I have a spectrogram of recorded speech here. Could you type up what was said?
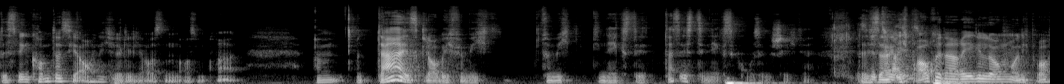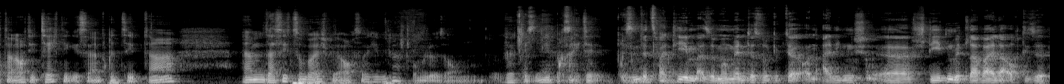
Deswegen kommt das ja auch nicht wirklich aus dem, aus dem Quark. Ähm, und da ist, glaube ich, für mich für mich die nächste, das ist die nächste große Geschichte. Dass ich sage, ich brauche da Regelungen und ich brauche dann auch die Technik ist ja im Prinzip da, dass ich zum Beispiel auch solche Widerstromlösungen wirklich in die Breite bringe. Das sind ja zwei Themen. Also im Moment es gibt ja in einigen äh, Städten mittlerweile auch diese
